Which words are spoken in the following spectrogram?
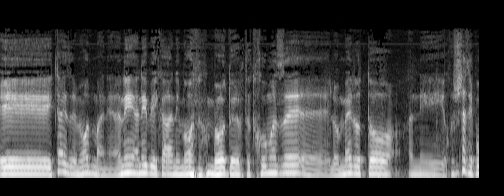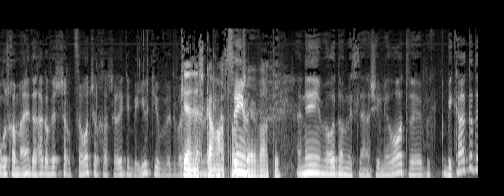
אה, איתי, זה מאוד מעניין. אני, אני בעיקר, אני מאוד, מאוד אוהב את התחום הזה, אה, לומד אותו. אני חושב שהסיפור שלך מעניין. דרך אגב, יש הרצאות שלך שראיתי ביוטיוב ודברים כן, כאלה, יש כמה הרצאות. שהעברתי. אני מאוד ממליץ לאנשים לראות, ובעיקר כדי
